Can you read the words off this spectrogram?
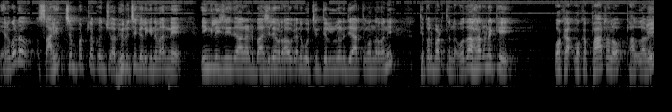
నేను కూడా సాహిత్యం పట్ల కొంచెం అభిరుచి కలిగిన వాడినే ఇంగ్లీష్ ఇది అలాంటి భాషలు రావు కనుక వచ్చిన తెలుగులోనే జాగ్రత్తగా ఉందామని తిప్పలు పడుతున్నా. ఉదాహరణకి ఒక ఒక పాటలో పల్లవి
